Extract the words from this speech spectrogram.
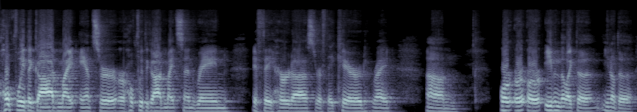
hopefully the god might answer, or hopefully the god might send rain if they heard us or if they cared, right? Um, or, or, or, even the, like the, you know, the,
